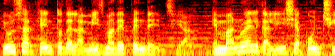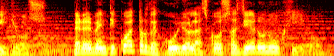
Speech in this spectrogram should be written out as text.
y un sargento de la misma dependencia, Emanuel Galicia Conchillos. Pero el 24 de julio las cosas dieron un giro.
